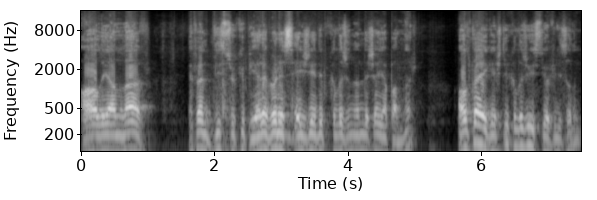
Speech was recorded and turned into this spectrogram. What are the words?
ağlayanlar, efendim diz çöküp yere böyle secde edip kılıcın önünde şey yapanlar. Altı aya geçti, kılıcı istiyor Filiz Hanım.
